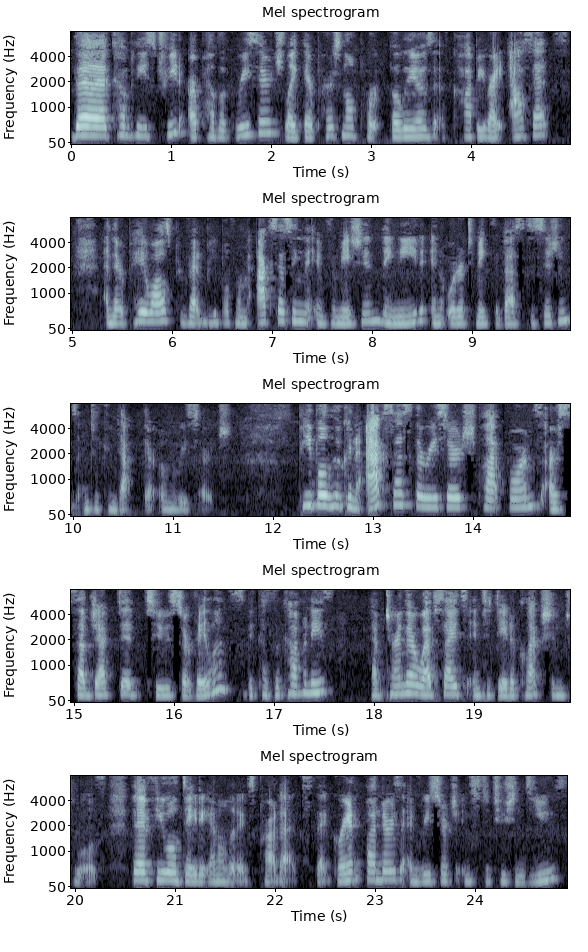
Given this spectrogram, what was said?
The companies treat our public research like their personal portfolios of copyright assets, and their paywalls prevent people from accessing the information they need in order to make the best decisions and to conduct their own research. People who can access the research platforms are subjected to surveillance because the companies have turned their websites into data collection tools that fuel data analytics products that grant funders and research institutions use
